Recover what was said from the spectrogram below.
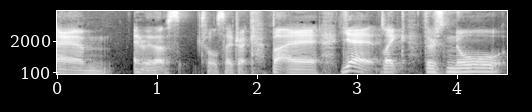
Um. Anyway, that's total sidetrack. But uh, yeah, like there's no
